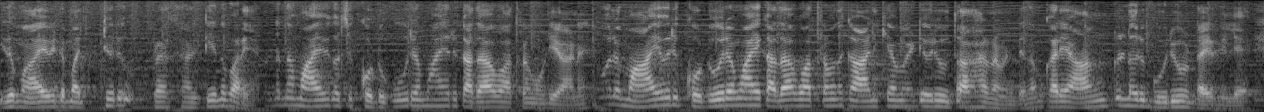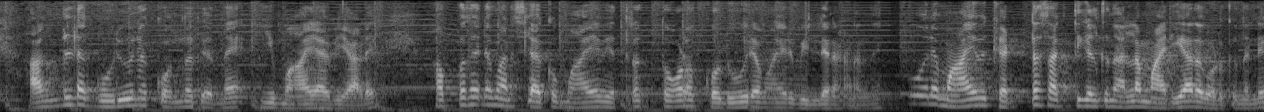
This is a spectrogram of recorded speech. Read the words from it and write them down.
ഇത് മായാവിന്റെ മറ്റൊരു പേഴ്സണാലിറ്റി എന്ന് പറയാം. അതുകൊണ്ട് മായവി കുറച്ച് കൊടൂരമായ ഒരു കഥാപാത്രം കൂടിയാണ്. അതുപോലെ മായ ഒരു കൊടൂരമായ കഥാപാത്രം എന്ന് കാണിക്കാൻ വേണ്ടി ഒരു ഉദാഹരണമുണ്ട്. നമുക്കറിയാം അങ്കിളിന്റെ ഒരു ഗുരു ഉണ്ടായിരുന്നില്ലേ? അങ്കിളുടെ ഗുരുവിനെ കൊന്നു തന്നെ ഈ മായാവിയാണ്. അപ്പോൾ തന്നെ മനസ്സിലാക്കും മായവ് എത്രത്തോളം കൊടൂരമായൊരു വില്ലനാണെന്ന്. അതുപോലെ മായവ് കെട്ട ശക്തികൾക്ക് നല്ല മര്യാദ കൊടുക്കുന്നുണ്ട്.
